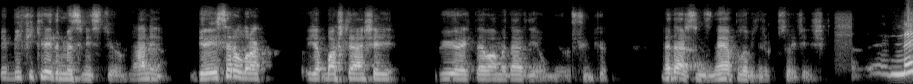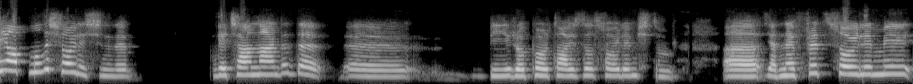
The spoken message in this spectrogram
bir, bir fikir edinmesini istiyorum. Yani bireysel olarak başlayan şey büyüyerek devam eder diye umuyoruz çünkü. Ne dersiniz? Ne yapılabilir bu sürece ilişkin? Ne yapmalı? Şöyle şimdi geçenlerde de e, bir röportajda söylemiştim. E, ya nefret söylemi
